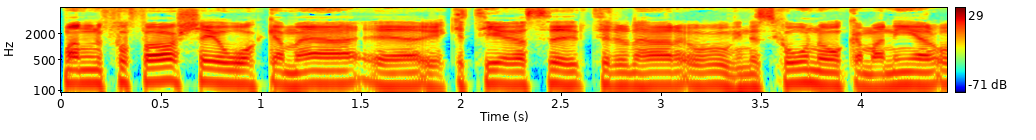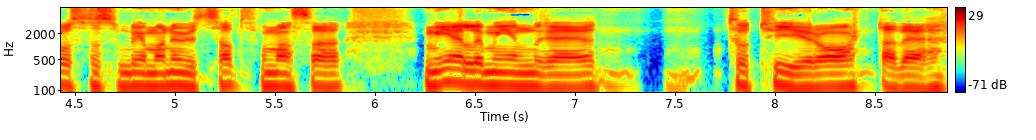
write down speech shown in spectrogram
Man får för sig att åka med, eh, rekrytera sig till den här organisationen, åker man ner och så, så blir man utsatt för massa mer eller mindre tortyrartade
